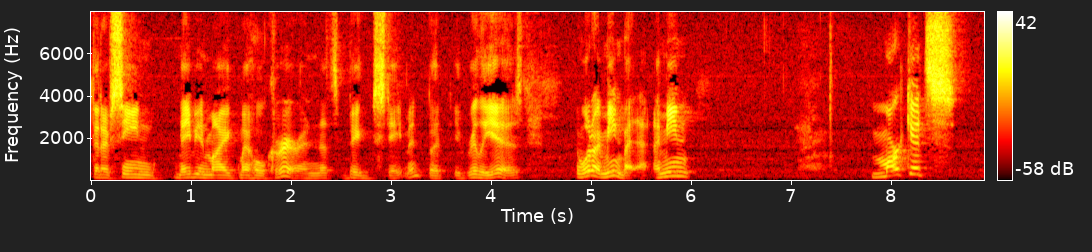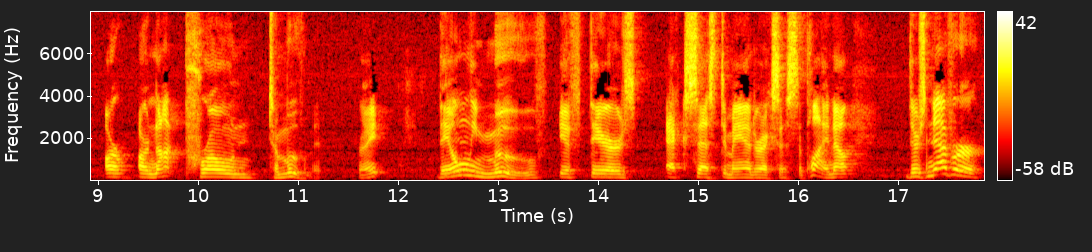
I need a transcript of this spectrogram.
that I've seen maybe in my, my whole career. And that's a big statement, but it really is. And what do I mean by that? I mean, markets are, are not prone to movement, right? They only move if there's excess demand or excess supply. Now, there's never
